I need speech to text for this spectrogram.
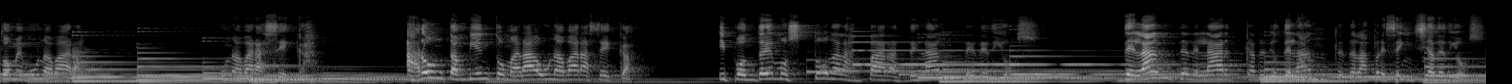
tomen una vara, una vara seca. Aarón también tomará una vara seca y pondremos todas las varas delante de Dios, delante del arca de Dios, delante de la presencia de Dios.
